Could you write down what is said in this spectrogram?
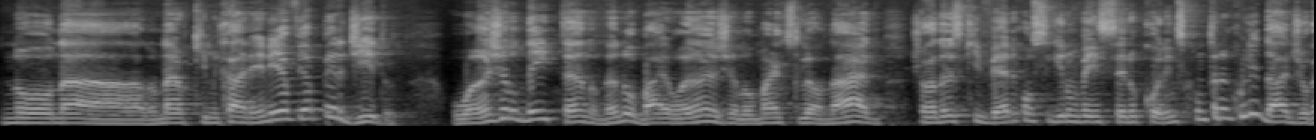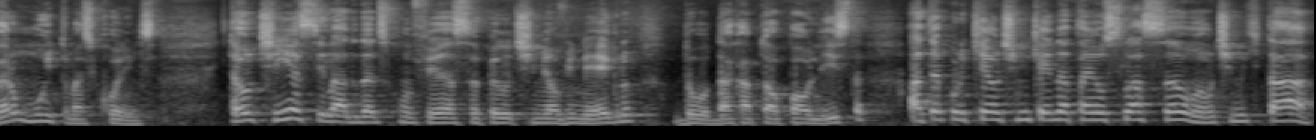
no, na, na Química Arena e havia perdido. O Ângelo deitando, dando bairro. O Ângelo, o Marcos Leonardo, jogadores que vieram e conseguiram vencer o Corinthians com tranquilidade. Jogaram muito mais que o Corinthians. Então tinha esse lado da desconfiança pelo time alvinegro do, da capital paulista, até porque é um time que ainda está em oscilação, é um time que está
